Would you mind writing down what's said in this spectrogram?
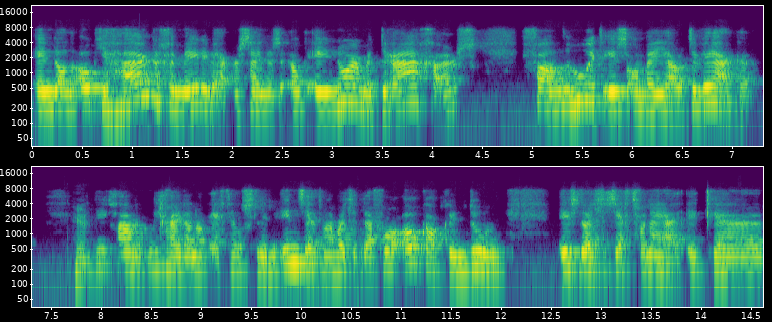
En dan ook je huidige medewerkers zijn dus ook enorme dragers van hoe het is om bij jou te werken. Die, gaan die ga je dan ook echt heel slim inzetten. Maar wat je daarvoor ook al kunt doen, is dat je zegt van, nou ja, ik, uh,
